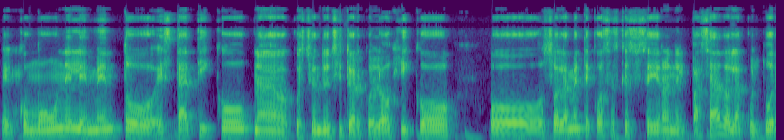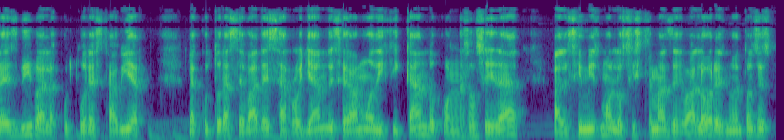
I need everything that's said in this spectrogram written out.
eh, como un elemento estático, una cuestión de un sitio arqueológico o solamente cosas que sucedieron en el pasado. La cultura es viva, la cultura está abierta, la cultura se va desarrollando y se va modificando con la sociedad al sí mismo los sistemas de valores, ¿no? Entonces,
